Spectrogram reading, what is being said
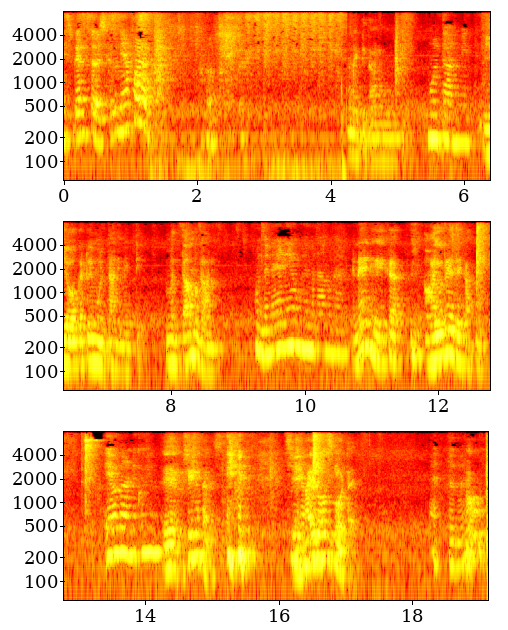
Instagram search කරලා මෙයා follow කරන්න. මෙටි දානවා. මුල්තාන් මිටි. යෝගටුයි මුල්තානි මෙටි. මම තාම ගන්න. හොඳ නෑ නේ ඔහෙම දාම ගන්න. නෑ නේ ඒක ආයුර්වේද එකක් නේ. ඒව ගන්න කොහෙන්ද? ඒ ශ්‍රී පැලස්. ඒකයි රෝස් බෝටයි. ඇත්තද? ඔව්.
